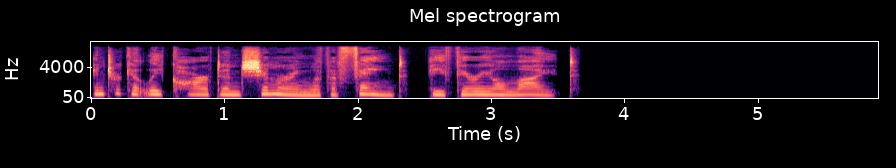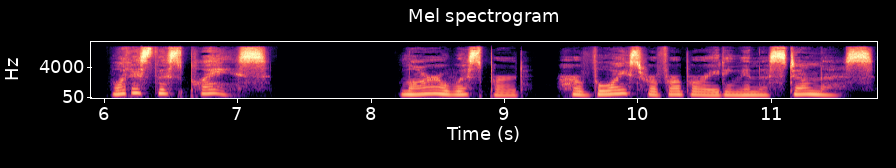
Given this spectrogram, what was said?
intricately carved and shimmering with a faint, ethereal light. What is this place? Lara whispered, her voice reverberating in the stillness.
